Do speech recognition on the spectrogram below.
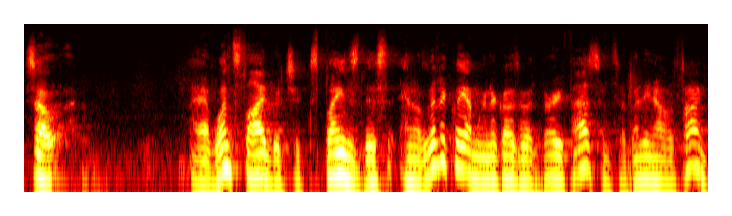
So I have one slide which explains this analytically. I'm going to go through it very fast since I'm running out of time.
